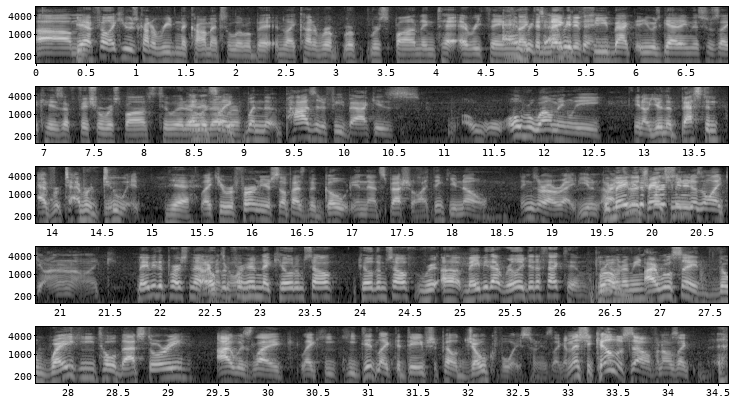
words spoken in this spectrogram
Um, Yeah, it felt like he was kind of reading the comments a little bit and like kind of re- re- responding to everything, like the negative everything. feedback that he was getting. This was like his official response to it, or and it's whatever. like when the positive feedback is overwhelmingly, you know, you're the best in ever to ever do it. yeah, Like you're referring to yourself as the goat in that special. I think you know things are all right. Even But all right, maybe so the, the trans person- community doesn't like you. I don't know. Like, maybe the person that opened for him that killed himself, killed himself. Uh, maybe that really did affect him. bro, you know what I mean? I will say the way he told that story, I was like, like he he did like the Dave Chappelle joke voice when he's like, and then she killed herself, and I was like.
